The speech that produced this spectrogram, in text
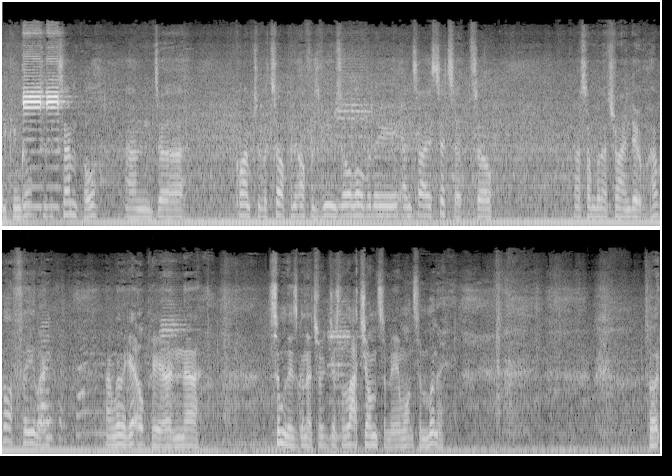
you can go up to the temple and uh, climb to the top and it offers views all over the entire city so that's what I'm going to try and do I've got a feeling I'm going to get up here and uh, somebody's going to just latch onto me and want some money. But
